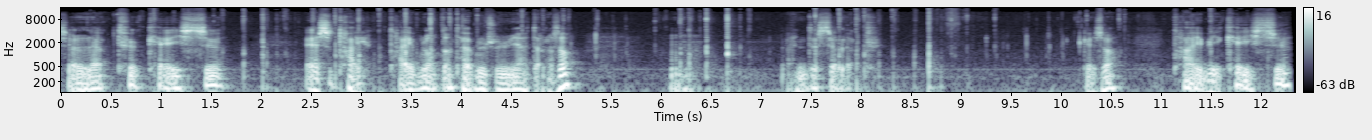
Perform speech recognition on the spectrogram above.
select case as type 타입을 어떤 타입을 주느냐에 따라서 음, and select 그래서 타입이 case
